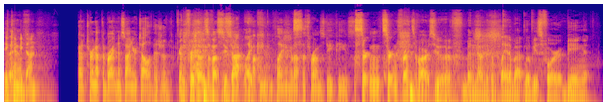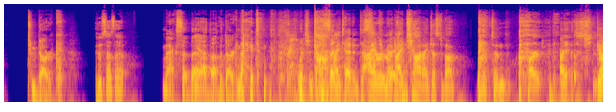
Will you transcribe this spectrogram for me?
It They can be done. Got to turn up the brightness on your television. And for those of us who Stop don't like fucking complaining about the Thrones DPs. certain certain friends of ours who have been known to complain about movies for being too dark. Who says that? Max said that Yeah. about The Dark Knight, which God, sent I- Ted into I such a remember. rage. I God, I just about ripped him apart. I just. Go!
